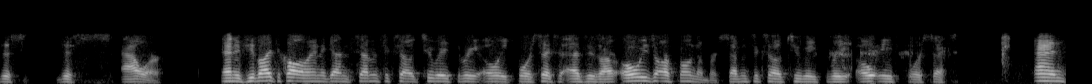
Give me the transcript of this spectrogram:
this this hour. And if you'd like to call in again, 760-283-0846, as is our always our phone number, 760-283-0846. And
